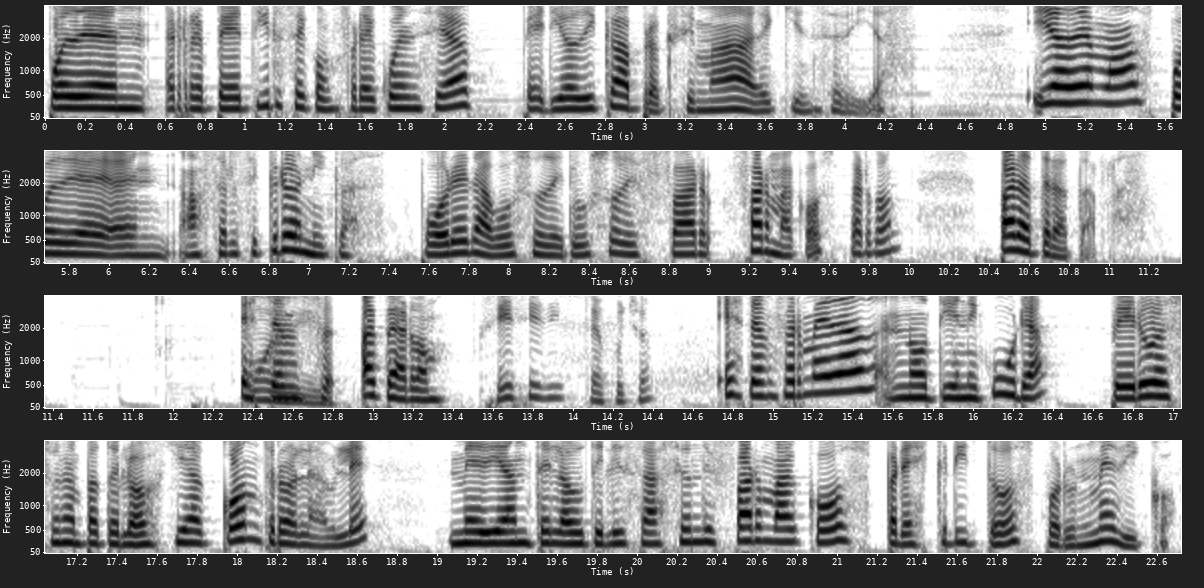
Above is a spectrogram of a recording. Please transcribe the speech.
Pueden repetirse con frecuencia periódica aproximada de 15 días. Y además pueden hacerse crónicas por el abuso del uso de fármacos perdón, para tratarlas. Esta. Ay, perdón. Sí, sí, sí, te escucho. Esta enfermedad no tiene cura, pero es una patología controlable mediante la utilización de fármacos prescritos por un médico,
